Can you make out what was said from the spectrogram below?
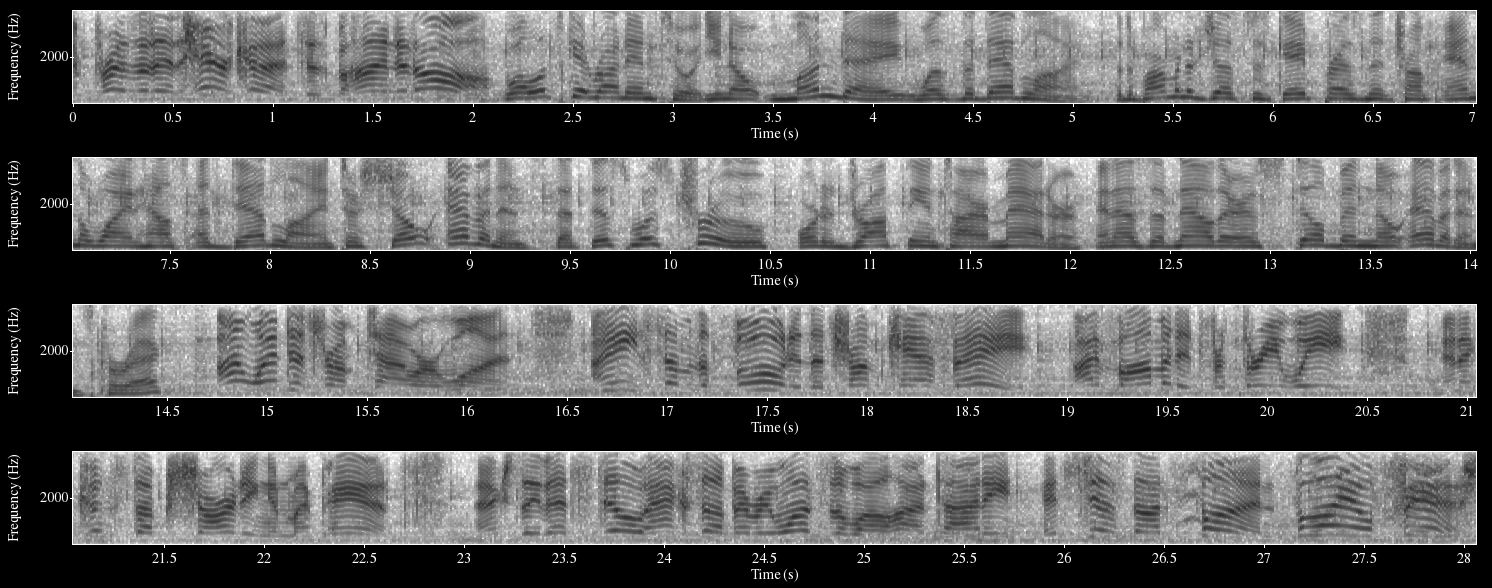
And President Haircuts is behind it all. Well, let's get right into it. You know, Monday was the deadline. The Department of Justice gave President Trump and the White House a deadline to show evidence that this was true or to drop the entire matter. And as of now, there has still been no evidence, correct? I went to Trump Tower once. I ate some of the food in the Trump Cafe. I vomited for three weeks, and I couldn't stop sharding in my pants. Actually, that still acts up every once in a while, Hot Toddy. It's just not fun. Filet fish.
